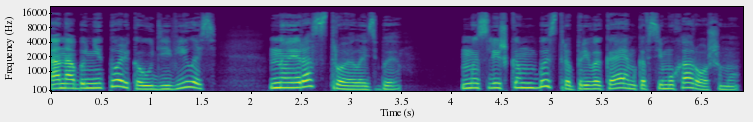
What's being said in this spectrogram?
она бы не только удивилась, но и расстроилась бы. Мы слишком быстро привыкаем ко всему хорошему.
